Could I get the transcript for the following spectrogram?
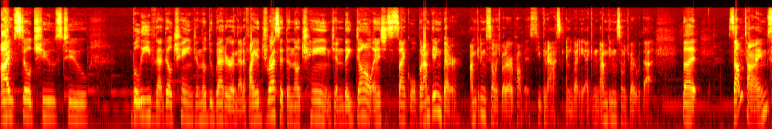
I still choose to believe that they'll change and they'll do better and that if I address it then they'll change and they don't and it's just a cycle. But I'm getting better. I'm getting so much better, I promise. You can ask anybody. I can I'm getting so much better with that. But sometimes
